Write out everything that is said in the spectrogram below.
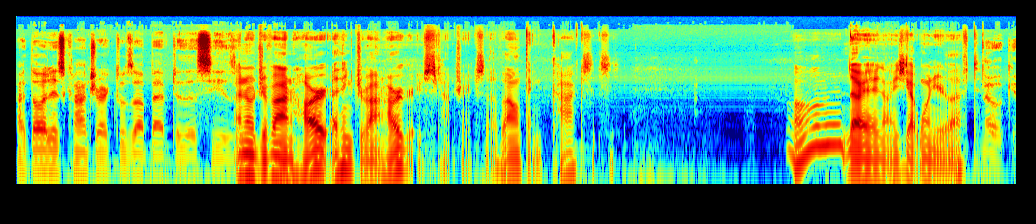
I thought his contract was up after this season. I know Javon Hart. I think Javon Hargrave's contract's up. I don't think Cox is. Oh no, yeah, no, he's got one year left. Okay.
